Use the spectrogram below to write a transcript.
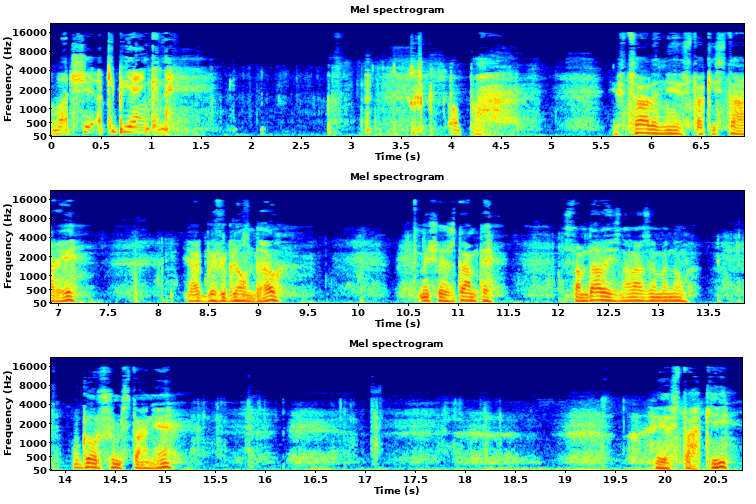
Zobaczcie, jaki piękny. Opa. I wcale nie jest taki stary, jakby wyglądał. Myślę, że tamte, tam dalej znalazłem, będą w gorszym stanie. Jest taki.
